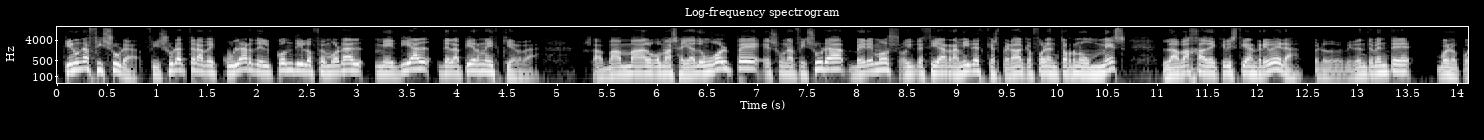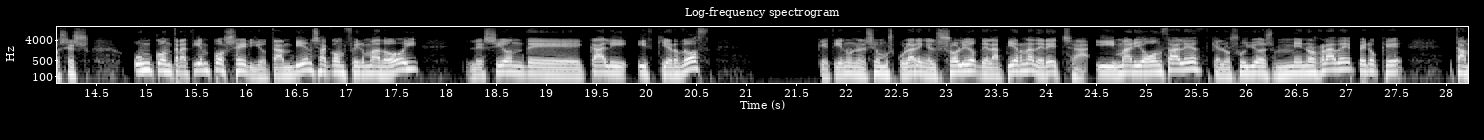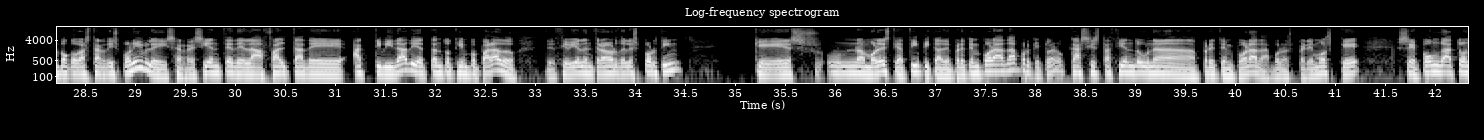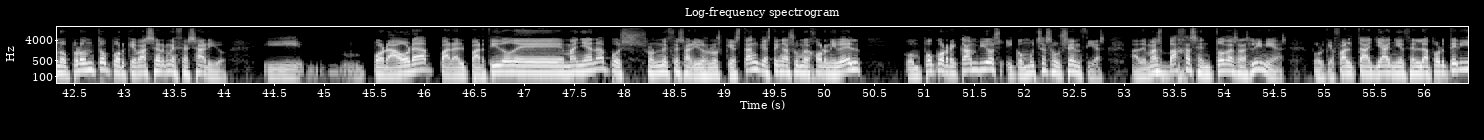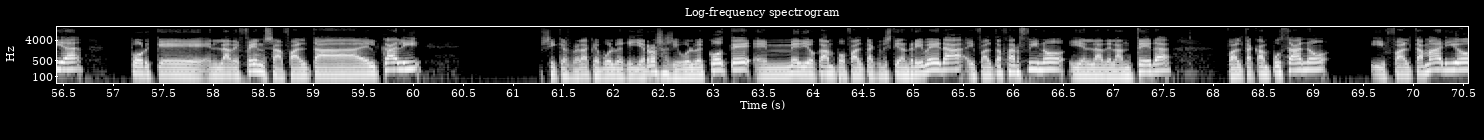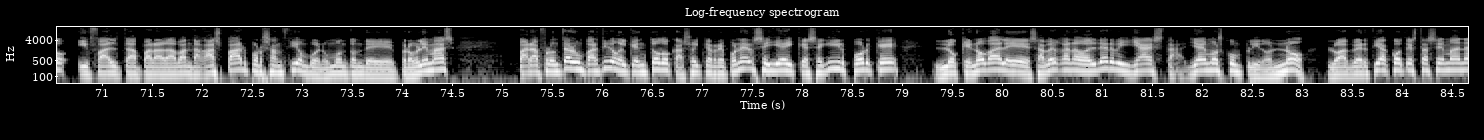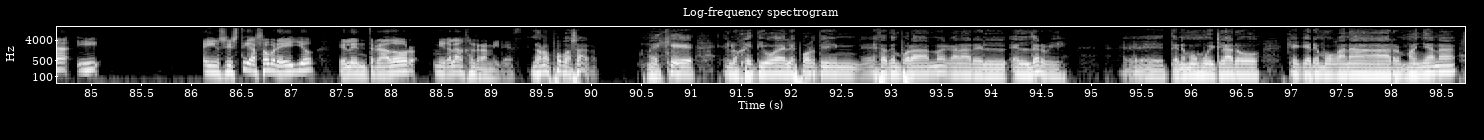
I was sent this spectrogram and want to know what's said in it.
Tiene una fisura, fisura trabecular del cóndilo femoral medial de la pierna izquierda. O sea, va algo más allá de un golpe, es una fisura. Veremos, hoy decía Ramírez que esperaba que fuera en torno a un mes la baja de Cristian Rivera, pero evidentemente bueno, pues es un contratiempo serio. También se ha confirmado hoy lesión de Cali Izquierdoz, que tiene una lesión muscular en el sóleo de la pierna derecha. Y Mario González, que lo suyo es menos grave, pero que tampoco va a estar disponible y se resiente de la falta de actividad y de tanto tiempo parado. Decía hoy el entrenador del Sporting que es una molestia típica de pretemporada, porque claro, casi está haciendo una pretemporada. Bueno, esperemos que se ponga a tono pronto porque va a ser necesario. Y por ahora, para el partido de mañana, pues son necesarios los que están, que estén a su mejor nivel con pocos recambios y con muchas ausencias. Además, bajas en todas las líneas, porque falta Yáñez en la portería, porque en la defensa falta el Cali sí que es verdad que vuelve Guille Rosas y vuelve Cote, en medio campo falta Cristian Rivera y falta Zarfino, y en la delantera falta Campuzano y falta Mario y falta para la banda Gaspar por sanción, bueno, un montón de problemas para afrontar un partido en el que en todo caso hay que reponerse y hay que seguir porque lo que no vale es haber ganado el derby, ya está, ya hemos cumplido. No, lo advertía Cote esta semana y e insistía sobre ello el entrenador Miguel Ángel Ramírez. No nos puede pasar es que el objetivo del Sporting esta temporada no es ganar el, el derby. Eh, tenemos muy claro que queremos ganar mañana,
